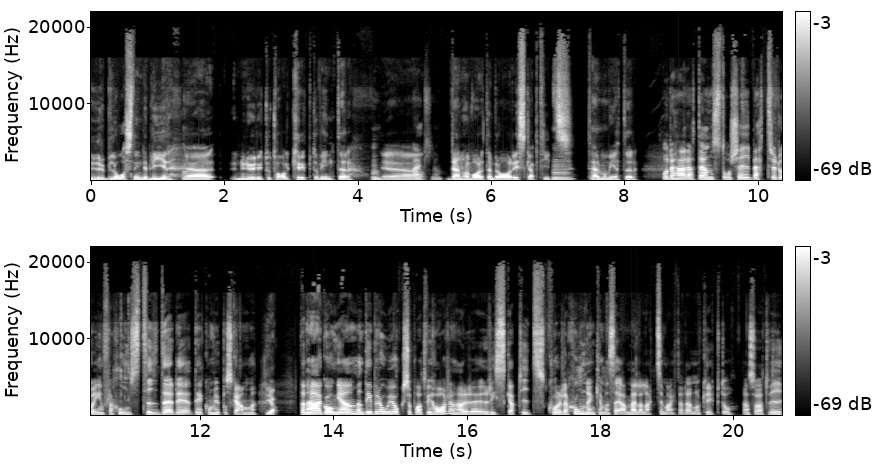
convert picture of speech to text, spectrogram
urblåsning det blir. Eh, nu är det total kryptovinter. Mm. Eh, den har varit en bra riskaptitstermometer. Och det här att den står sig bättre då i inflationstider, det, det kommer ju på skam. Ja. Den här gången. Men det beror ju också på att vi har den här eh, riskaptitskorrelationen kan man säga mellan aktiemarknaden och krypto. Alltså att vi,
